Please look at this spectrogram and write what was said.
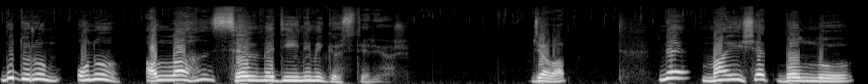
Bu durum onu Allah'ın sevmediğini mi gösteriyor? Cevap, ne maişet bolluğu,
